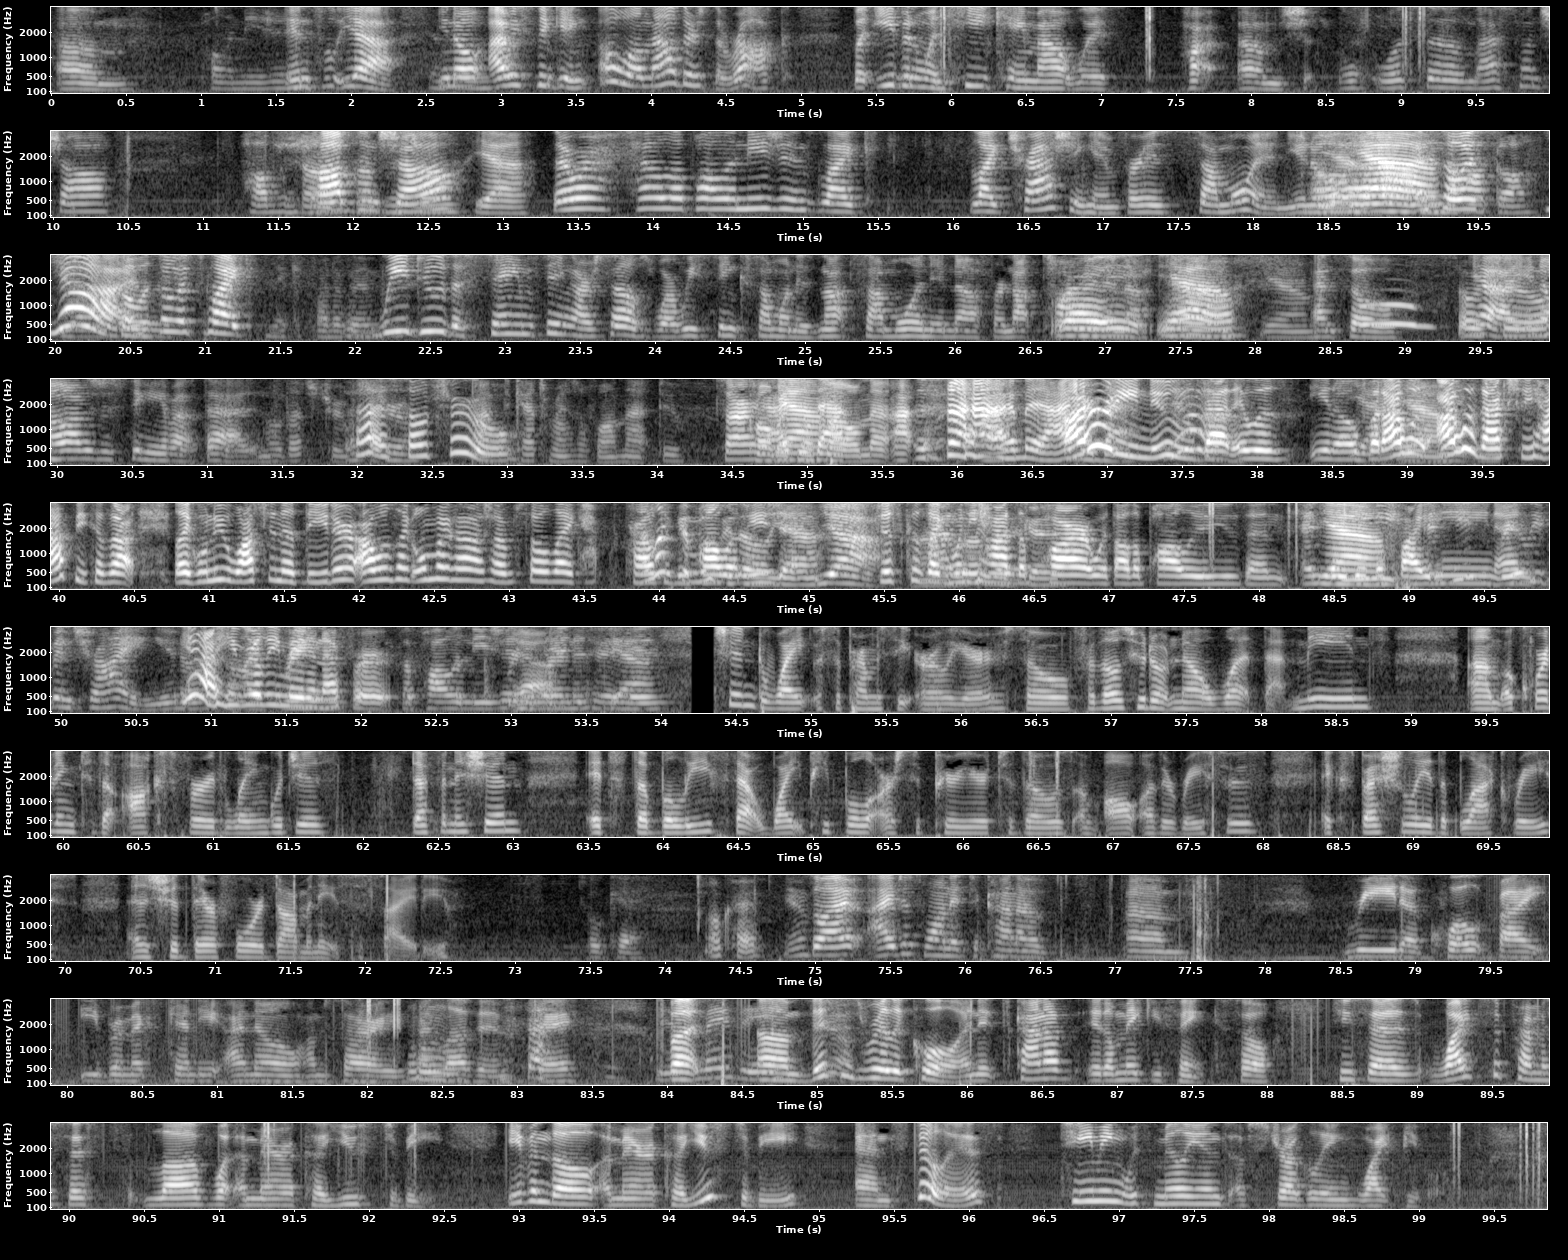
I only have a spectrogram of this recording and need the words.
um Polynesian. Influ- yeah. You know. I was thinking, oh well, now there's The Rock, but even when he came out with, Har- um, Sh- what's the last one? Shaw. Hobbs and Shaw. Hobbs and Shaw. Yeah. There were hella Polynesians like, like trashing him for his Samoan. You know. Yeah. Yeah. And so it's haka. yeah, So and it's- so it's like Making fun of him. we do the same thing ourselves, where we think someone is not Samoan enough or not Tongan Right. enough. Yeah. Yeah. And so So yeah, true. you know, I was just thinking about that. And Oh, that's true. that is so true. I have to catch myself on that too. Sorry, Call I myself did that. on that. I, I, admit, I, I already that. knew that it was, you know, Yeah. but I was Yeah. I was actually happy because I like when we watched in the theater, I was like, oh my gosh, I'm so like h- proud to be the movie, though, Polynesian. yeah, Just because like I when he had the good. part with all the polys and and Yeah. he did the really- and he's really been trying, you know. yeah, he really made an effort. The Polynesians Yeah. into Yeah. his mentioned white supremacy earlier. So, for those who don't know what that means, um, according to the Oxford Languages definition, it's the belief that white people are superior to those of all other races, especially the black race, and should therefore dominate society. okay. Okay. Yeah. So I I just wanted to kind of um, read a quote by Ibram X Kendi. I know, I'm sorry, I love him. Okay. But um, this is really cool, and it's kind of it'll make you think. So, he says, "White supremacists love what America used to be, even though America used to be and still is teeming with millions of struggling white people.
